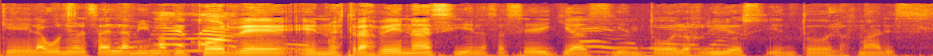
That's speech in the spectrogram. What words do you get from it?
Que el agua universal es la misma que corre en nuestras venas y en las acequias y en todos los ríos y en todos los mares.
